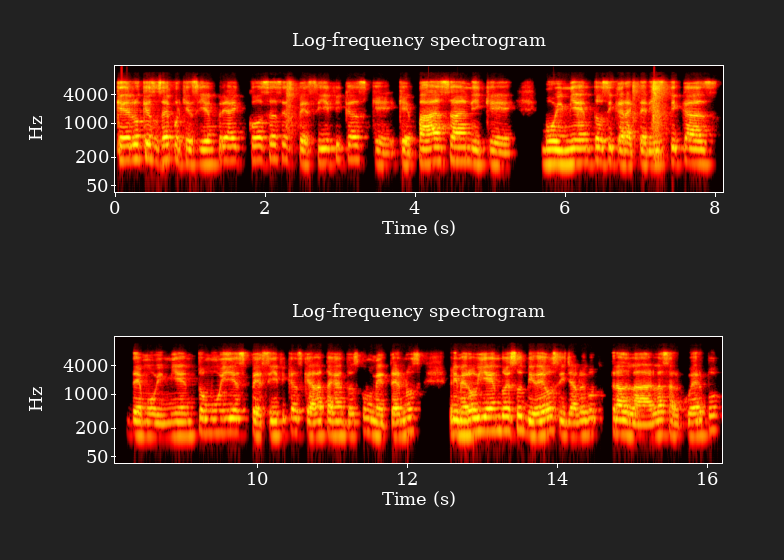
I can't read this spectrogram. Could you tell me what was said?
qué es lo que sucede, porque siempre hay cosas específicas que, que pasan y que movimientos y características de movimiento muy específicas que da la tagada, entonces como meternos primero viendo esos videos y ya luego trasladarlas al cuerpo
